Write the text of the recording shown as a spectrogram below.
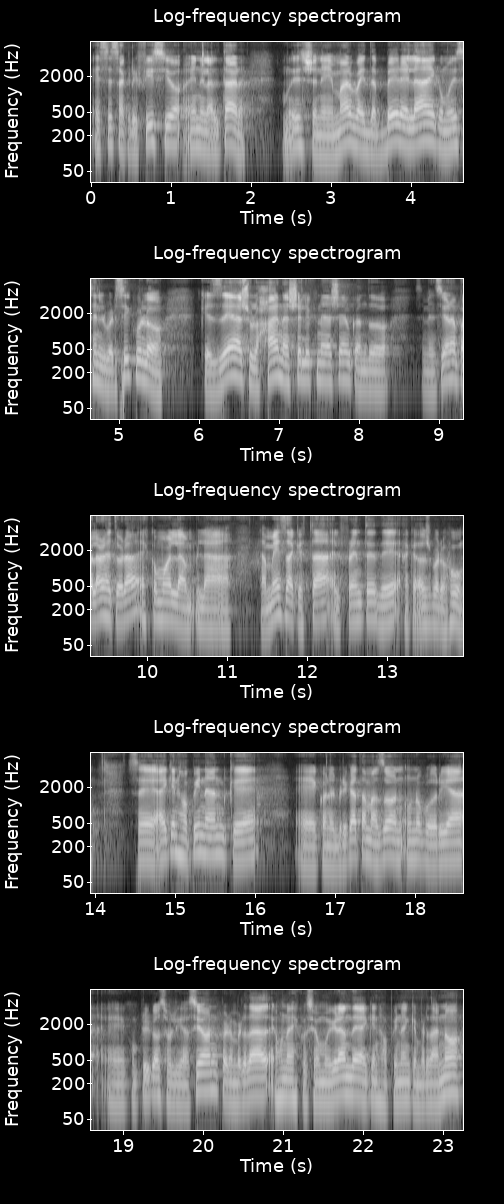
ese sacrificio en el altar. Como dice Sheneemar, como dice en el versículo, que Zea Shulhan Hashem, cuando se menciona palabras de Torah, es como la, la, la mesa que está al frente de Akadosh Baruj hay quienes opinan que eh, con el Birkat Amazon uno podría eh, cumplir con su obligación, pero en verdad es una discusión muy grande. Hay quienes opinan que en verdad no.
